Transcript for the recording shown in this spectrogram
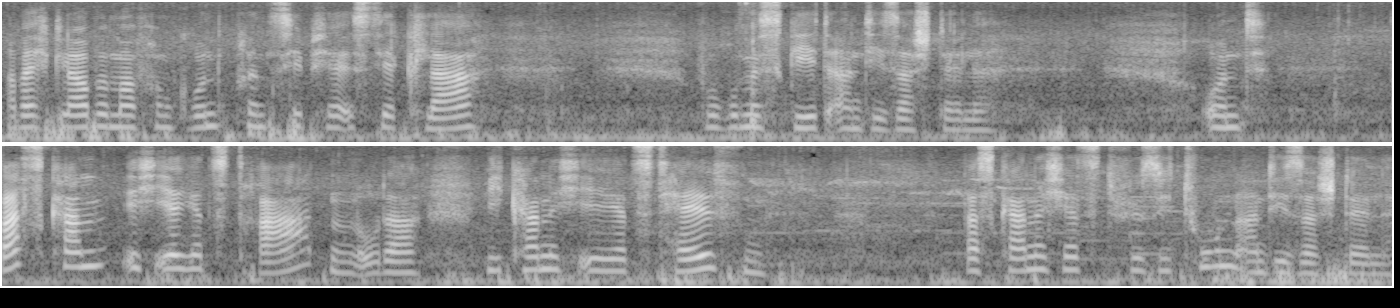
aber ich glaube mal vom Grundprinzip her ist dir klar, worum es geht an dieser Stelle. Und was kann ich ihr jetzt raten oder wie kann ich ihr jetzt helfen? Was kann ich jetzt für sie tun an dieser Stelle?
